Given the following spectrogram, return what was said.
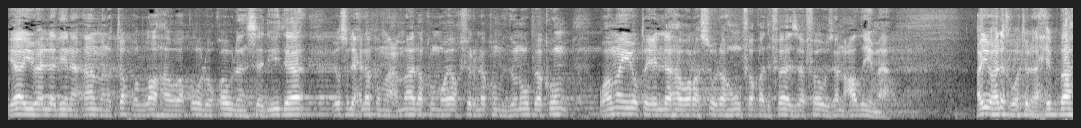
يا أيها الذين آمنوا اتقوا الله وقولوا قولا سديدا يصلح لكم أعمالكم ويغفر لكم ذنوبكم. ومن يطع الله ورسوله فقد فاز فوزا عظيما. أيها الإخوة الأحبة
